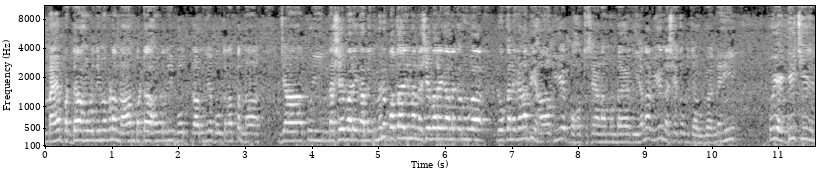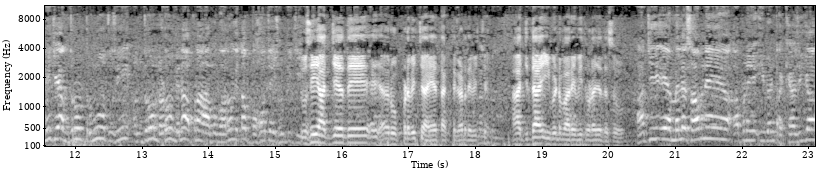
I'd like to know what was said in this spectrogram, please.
ਮੈਂ ਵੱਡਾ ਹੋਣ ਲਈ ਮੈਂ ਆਪਣਾ ਨਾਮ ਵੱਡਾ ਹੋਣ ਲਈ ਬਹੁਤ ਦਾਰੂ ਦੀਆਂ ਬੋਤਲਾਂ ਭੰਨਾ ਜਾਂ ਕੋਈ ਨਸ਼ੇ ਬਾਰੇ ਗੱਲ ਮੈਨੂੰ ਪਤਾ ਜੀ ਮੈਂ ਨਸ਼ੇ ਬਾਰੇ ਗੱਲ ਕਰੂੰਗਾ। ਲੋਕਾਂ ਨੇ ਕਹਿਣਾ ਵੀ ਹਾਂ ਵੀ ਇਹ ਬਹੁਤ ਸਿਆਣਾ ਮੁੰਡਾ ਹੈ ਕੋਈ ਹਨਾ ਵੀ ਇਹ ਨਸ਼ੇ ਤੋਂ ਬਚਾਊਗਾ। ਨਹੀਂ ਕੋਈ ਐਡੀ ਚੀਜ਼ ਨਹੀਂ ਜੇ ਅੰਦਰੋਂ ਟਰੂ ਹੋ ਤੁਸੀਂ ਅੰਦਰੋਂ ਲੜੋਗੇ ਨਾ ਆਪਣਾ ਆਪ ਵਾਰੋਗੇ ਤਾਂ ਬਹੁਤ ਹੀ ਛੋਟੀ ਚੀਜ਼। ਤੁਸੀਂ ਅੱਜ ਦੇ ਰੋਪੜ ਵਿੱਚ ਆਏ ਆ ਤਖਤਗੜ੍ਹ ਦੇ ਵਿੱਚ। ਅੱਜ ਦਾ ਇਵੈਂਟ ਬਾਰੇ ਵੀ ਥੋੜਾ ਜਿਹਾ ਦੱਸੋ। ਹਾਂਜੀ ਇਹ ਐਮਐਲਏ ਸਾਹਿਬ ਨੇ ਆਪਣੇ ਇਵੈਂਟ ਰੱਖਿਆ ਸੀਗਾ।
